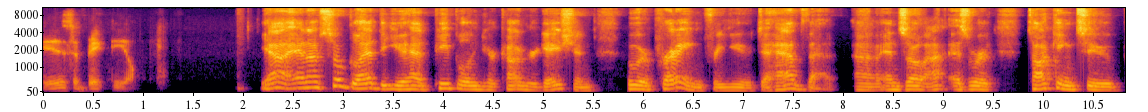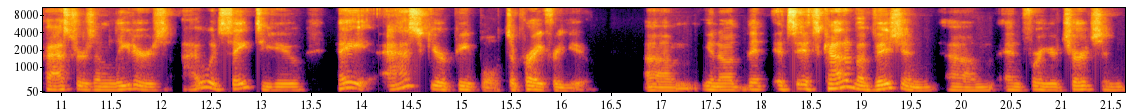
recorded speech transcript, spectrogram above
is a big deal. Yeah, and I'm so glad that you had people in your congregation who are praying for you to have that. Uh, and so, I, as we're talking to pastors and leaders, I would say to you, hey, ask your people to pray for you. Um, you know that it's it's kind of a vision um, and for your church and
